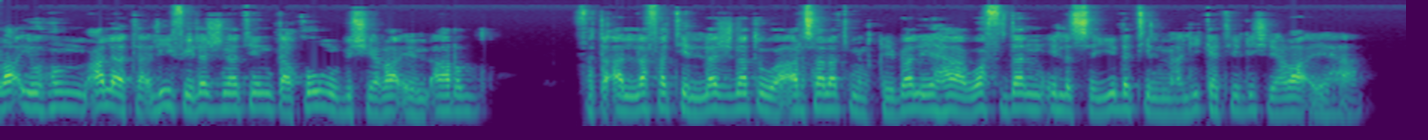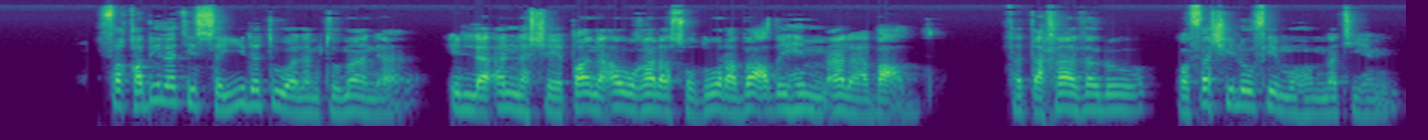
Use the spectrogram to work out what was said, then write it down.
رأيهم على تأليف لجنة تقوم بشراء الأرض فتألفت اللجنة وأرسلت من قبلها وفدا إلى السيدة المالكة لشرائها. فقبلت السيدة ولم تمانع إلا أن الشيطان أوغر صدور بعضهم على بعض فتخاذلوا وفشلوا في مهمتهم.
